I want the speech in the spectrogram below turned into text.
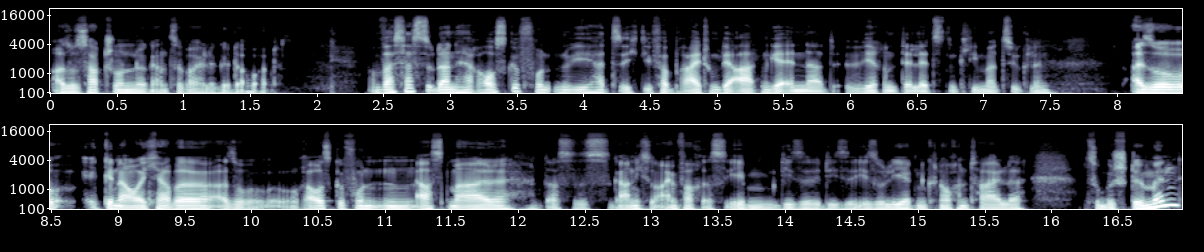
Also es hat schon eine ganze Weile gedauert. Und was hast du dann herausgefunden? Wie hat sich die Verbreitung der Arten geändert während der letzten Klimazyklen? Also genau, ich habe also rausgefunden erstmal, dass es gar nicht so einfach ist, eben diese, diese isolierten Knochenteile zu bestimmen.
